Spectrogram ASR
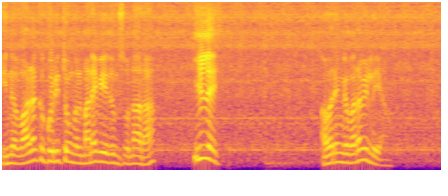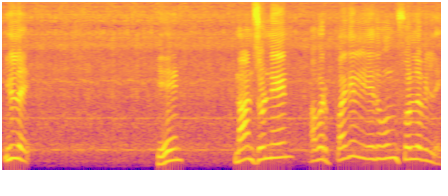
இந்த வழக்கு குறித்து உங்கள் மனைவி எதுவும் சொன்னாரா? இல்லை. அவர் இங்கே வரவில்லையா? இல்லை. ஏன்? நான் சொன்னேன் அவர் பதில் எதுவும் சொல்லவில்லை.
